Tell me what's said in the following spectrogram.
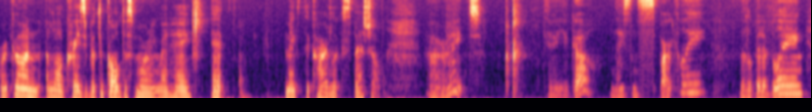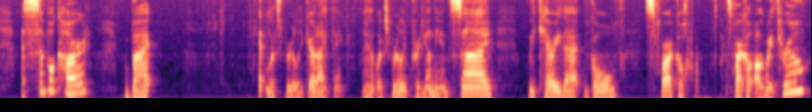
We're going a little crazy with the gold this morning, but hey, it makes the card look special. All right, there you go. Nice and sparkly, a little bit of bling. A simple card, but it looks really good, I think. And it looks really pretty on the inside. We carry that gold sparkle, sparkle all the way through.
